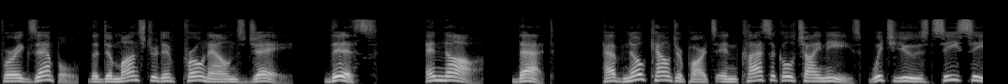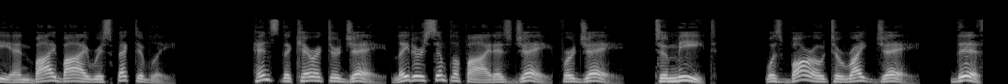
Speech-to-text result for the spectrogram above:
For example, the demonstrative pronouns j, this, and na, that, have no counterparts in Classical Chinese, which used cc and bai bai respectively. Hence the character j later simplified as j for j, to meet, was borrowed to write j, this,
